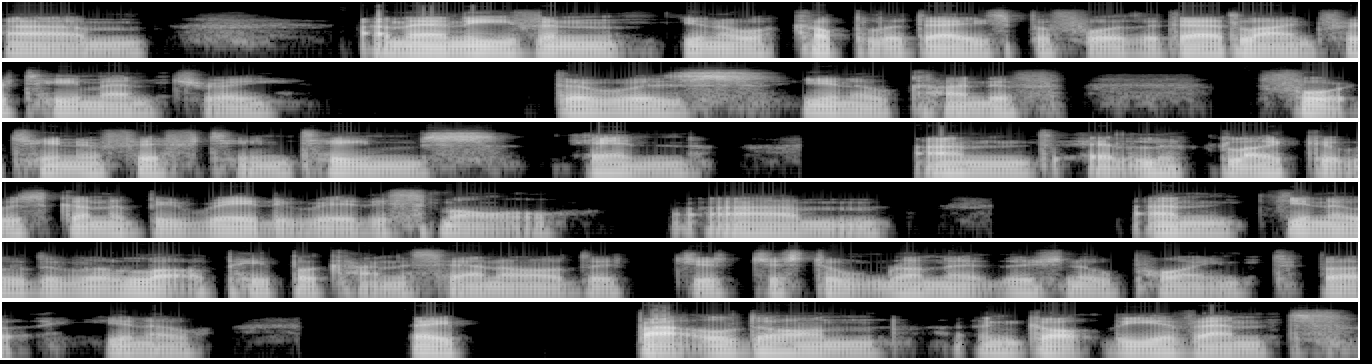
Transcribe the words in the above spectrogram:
Um, and then even you know a couple of days before the deadline for team entry, there was you know kind of 14 or 15 teams in, and it looked like it was going to be really really small. Um, and you know there were a lot of people kind of saying, "Oh, they just just don't run it. There's no point." But you know they battled on and got the event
